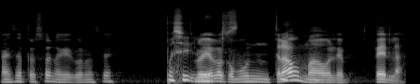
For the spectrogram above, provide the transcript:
a esa persona que conoces? Pues sí, ¿Lo le- lleva como un trauma o le pela?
